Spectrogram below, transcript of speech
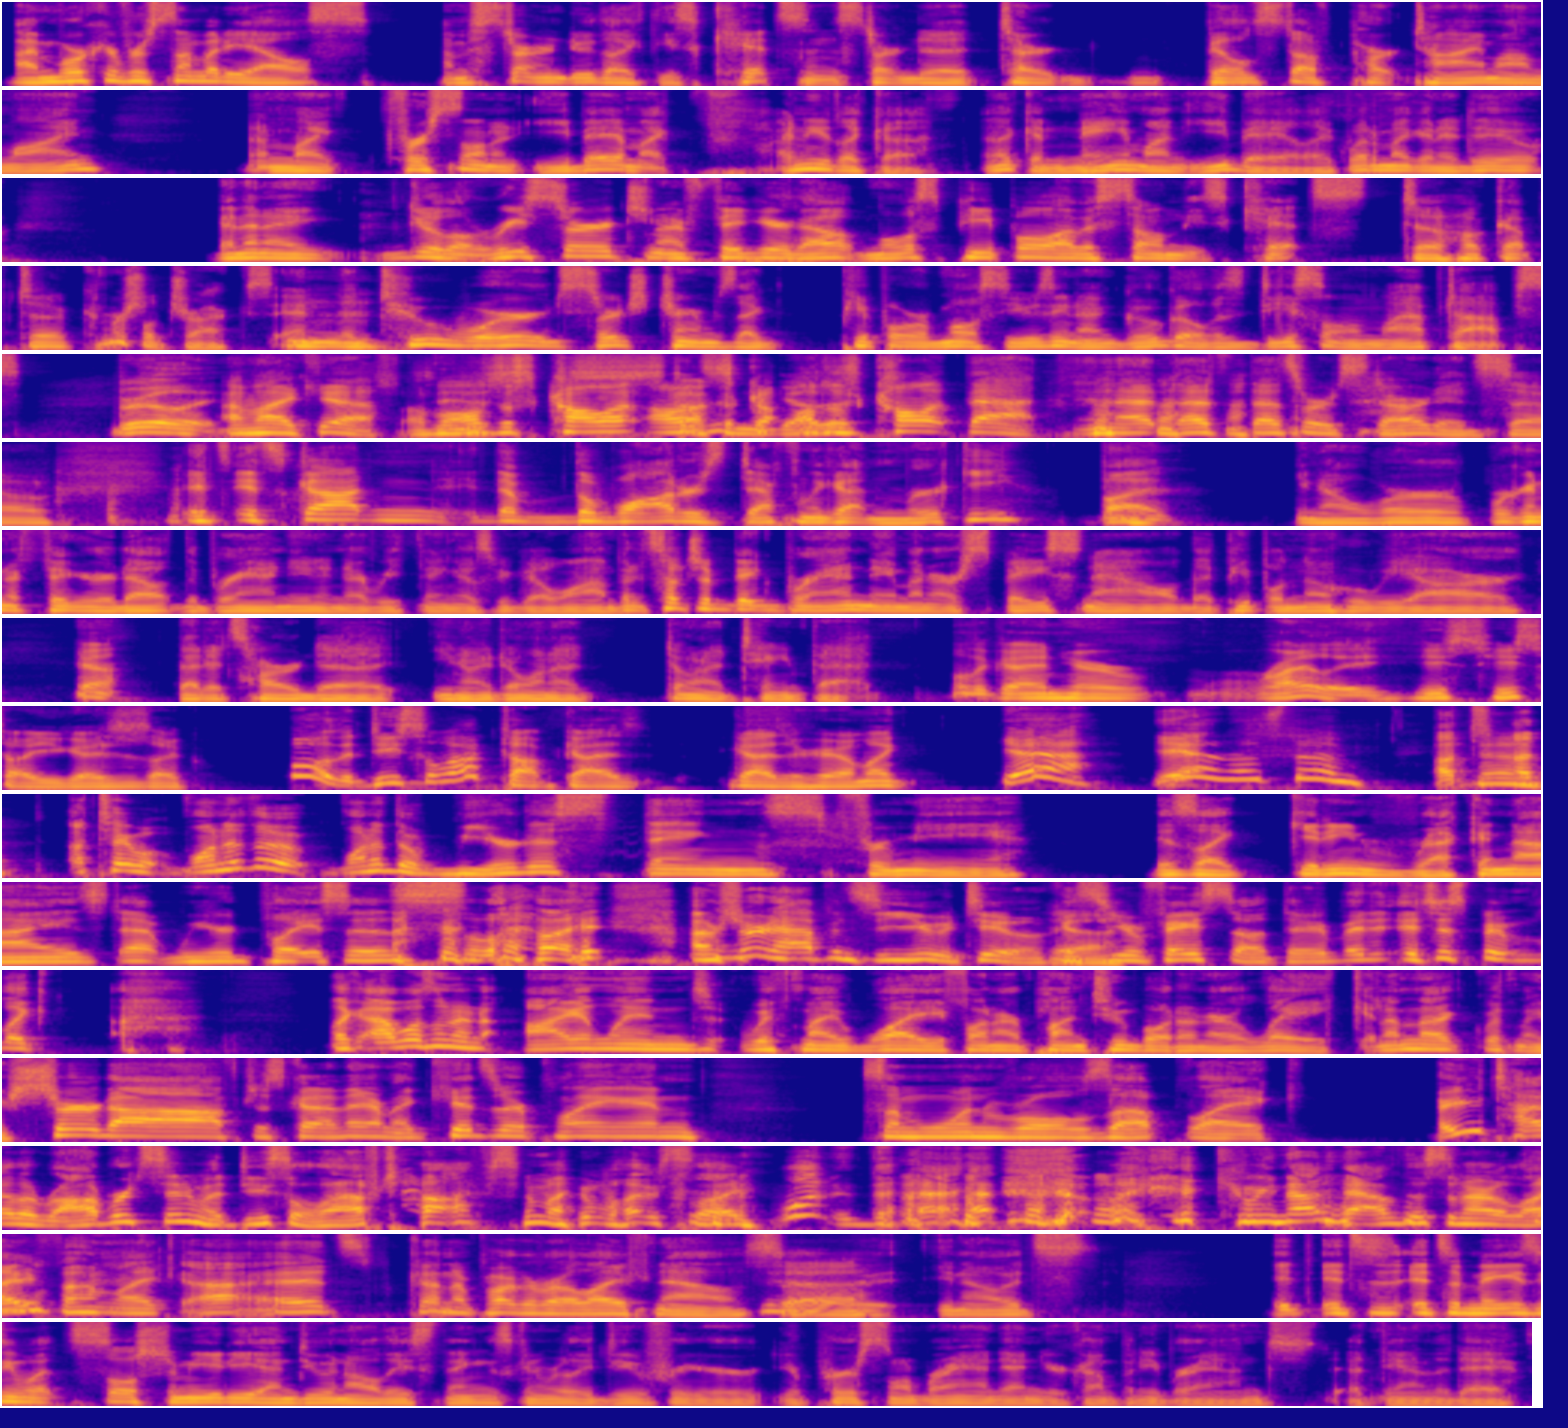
I'm working for somebody else. I'm starting to do like these kits and starting to, to build stuff part time online. I'm like first on an eBay. I'm like, I need like a like a name on eBay. Like, what am I gonna do? And then I do a little research and I figured out most people I was selling these kits to hook up to commercial trucks. And the Mhm. two word search terms that people were most using on Google was diesel and laptops. Really? I'm like, yeah, I'll, I'll just call it. I'll just, I'll just call it that, and that that's that's where it started. So, it's it's gotten the the water's definitely gotten murky, but Yeah. you know we're we're gonna figure it out, the branding and everything as we go on. But it's such a big brand name in our space now that people know who we are. Yeah. that it's hard to you know I don't want to don't want to taint that. Well, the guy in here, Riley, he he saw you guys. He's like, "Oh, the diesel laptop guys guys are here." I'm like, "Yeah, yeah, Yeah. that's them." I'll, t- Yeah. I'll, I'll tell you what. One of the one of the weirdest things for me is like getting recognized at weird places. like, I'm sure it happens to you too because Yeah. your face out there. But it's just been like, like I was on an island with my wife on our pontoon boat on our lake, and I'm like with my shirt off, just kind of there. My kids are playing. Someone rolls up like. Are you Tyler Robertson with diesel laptops? And my wife's like, "What is that? like, can we not have this in our life?" I'm like, uh, "It's kind of part of our life now." So Yeah. you know, it's it, it's it's amazing what social media and doing all these things can really do for your your personal brand and your company brand at the end of the day.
